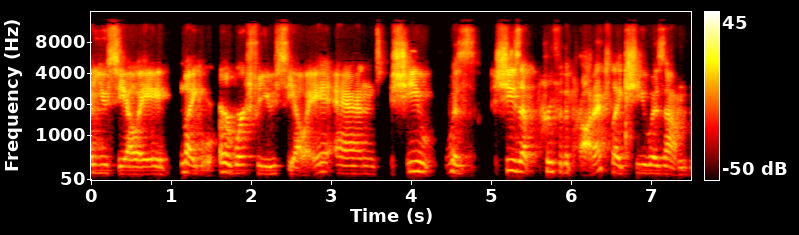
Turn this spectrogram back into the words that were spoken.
a UCLA, like, or worked for UCLA, and she was she's a proof of the product. Like she was um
